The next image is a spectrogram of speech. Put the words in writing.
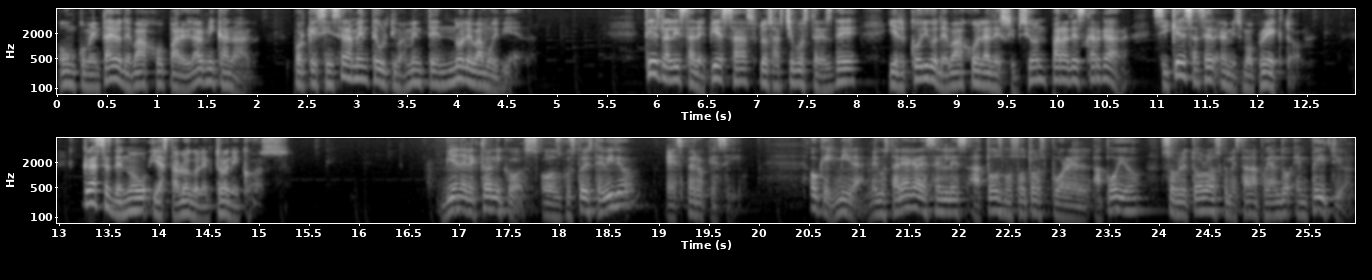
o un comentario debajo para ayudar mi canal, porque sinceramente últimamente no le va muy bien. Tienes la lista de piezas, los archivos 3D y el código debajo en la descripción para descargar si quieres hacer el mismo proyecto. Gracias de nuevo y hasta luego electrónicos. Bien electrónicos, ¿os gustó este vídeo? Espero que sí. Ok, mira, me gustaría agradecerles a todos vosotros por el apoyo, sobre todo los que me están apoyando en Patreon.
